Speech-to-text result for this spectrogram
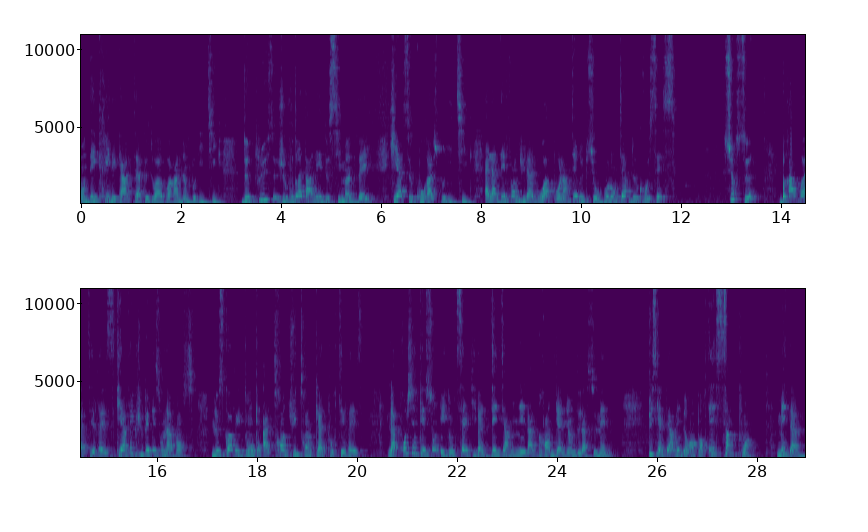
ont décrit les caractères que doit avoir un homme politique. De plus, je voudrais parler de Simone Veil, qui a ce courage politique. Elle a défendu la loi pour l'interruption volontaire de grossesse. Sur ce, bravo à Thérèse, qui a récupéré son avance. Le score est donc à 38-34 pour Thérèse. La prochaine question est donc celle qui va déterminer la grande gagnante de la semaine puisqu'elle permet de remporter 5 points. Mesdames,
